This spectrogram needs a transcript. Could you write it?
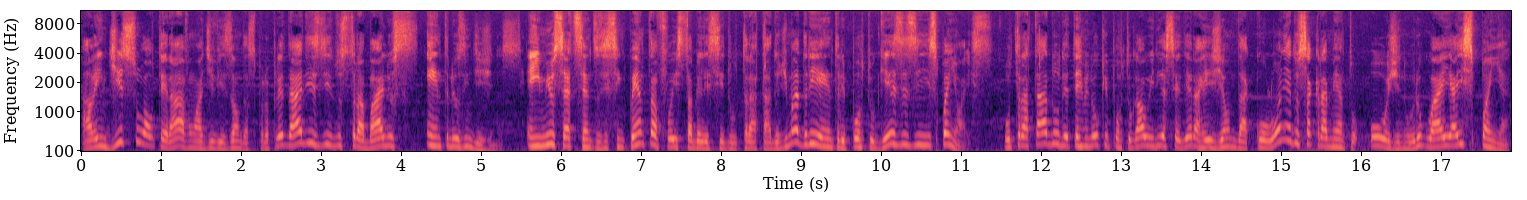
Além disso, alteravam a divisão das propriedades e dos trabalhos entre os indígenas. Em 1750 foi estabelecido o Tratado de Madrid entre portugueses e espanhóis. O tratado determinou que Portugal iria ceder a região da Colônia do Sacramento, hoje no Uruguai, à Espanha,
